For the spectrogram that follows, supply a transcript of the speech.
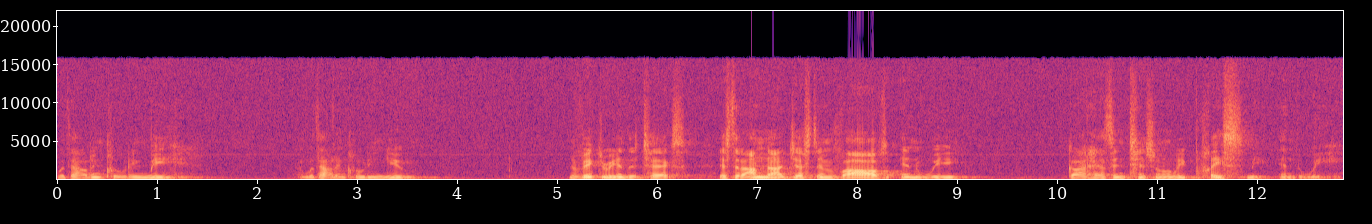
without including me and without including you. The victory in the text is that I'm not just involved in we, God has intentionally placed me in the we.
